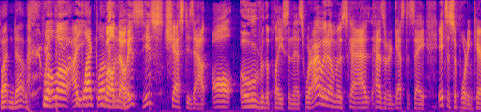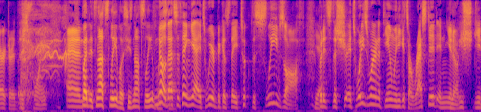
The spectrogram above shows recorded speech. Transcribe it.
buttoned up. with well, well, I black gloves. Well, on. no, his his chest is out all over the place in this. Where I would almost hazard a guess to say it's a supporting character at this point. And but it's not sleeveless. He's not sleeveless. No, that's the thing. Yeah, it's weird because they took the sleeves off, Yeah. but it's the sh- it's what he's wearing at the end when he gets arrested, and you know he's sh- he,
